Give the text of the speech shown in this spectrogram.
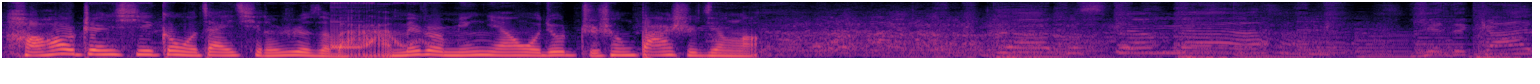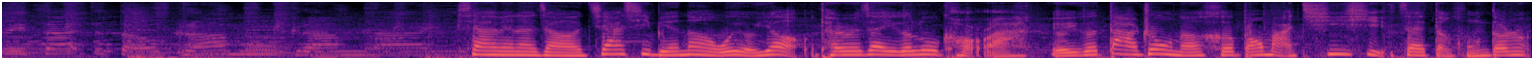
好好珍惜跟我在一起的日子吧，没准明年我就只剩八十斤了。下面呢叫佳期别闹，我有药。他说，在一个路口啊，有一个大众呢和宝马七系在等红灯，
